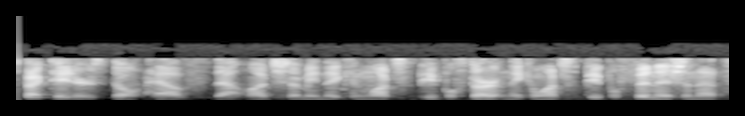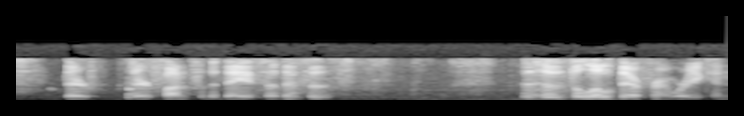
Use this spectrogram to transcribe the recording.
spectators don't have that much. I mean, they can watch the people start and they can watch the people finish, and that's their their fun for the day. So this is this is a little different where you can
